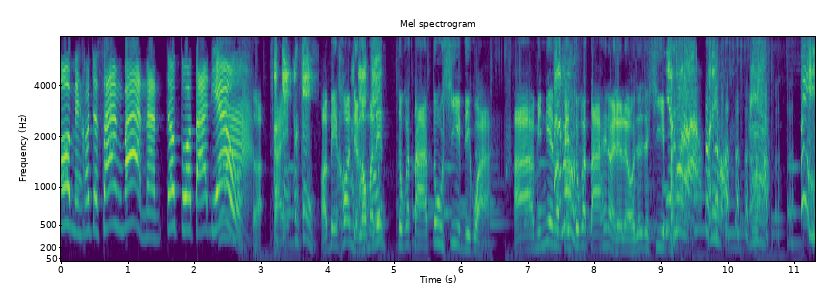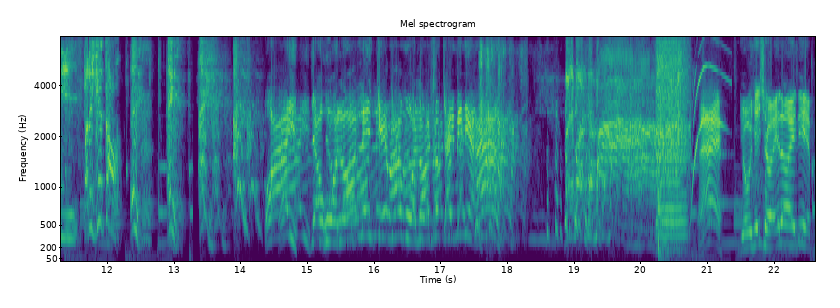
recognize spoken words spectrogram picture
อ้อแมนเขาจะสร้างบ้านน่ะเจ้าตัวตาเดียวใช่โอเคเอาเบคอนเดี๋ยวเรามาเล่นตุ๊กตาตู้คีบดีกว่า อ่ามินเนี่ยนมาเป็นตุ๊กตาให้หน่อยเร็วๆจะจะคีบนี่นะพวกเราปาราบูปาราซิโต ว้ยอย่าหัวร้อนเล่นเกมห้ามหัวร้อนเข้าใจไหมเนี่ยฮะ ปาราบูปาเอ้ยอยู่เฉยๆเลยนี่ไป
